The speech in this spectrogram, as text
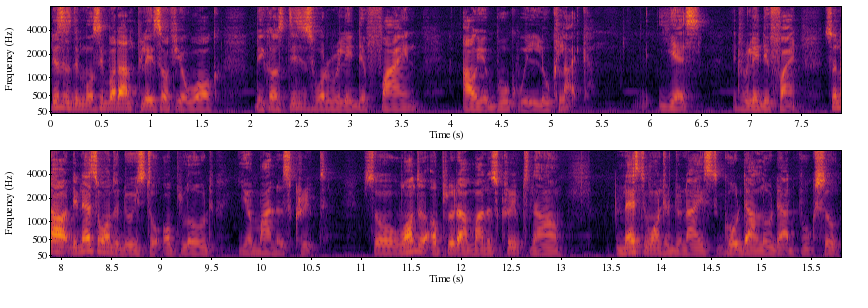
This is the most important place of your work because this is what really define how your book will look like. Yes, it really define. So now the next one to do is to upload your manuscript. So want to upload a manuscript now. Next we want to do now is go download that book. So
